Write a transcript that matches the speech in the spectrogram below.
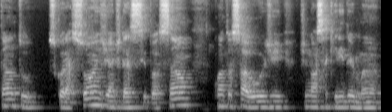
tanto os corações diante dessa situação, quanto a saúde de nossa querida irmã.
